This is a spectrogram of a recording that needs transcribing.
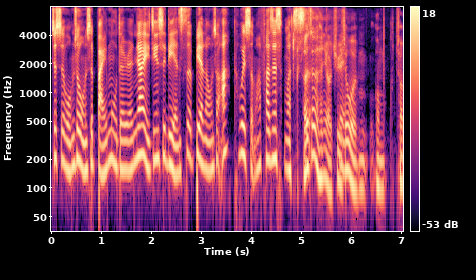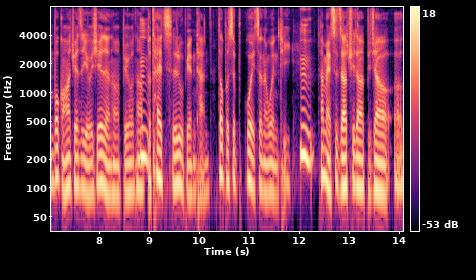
就是我们说我们是白目的人，人家已经是脸色变了。我们说啊，他为什么发生什么事？而这个很有趣，就我我们传播广告圈子有一些人哈，比如他不太吃路边摊，嗯、都不是卫生的问题。嗯，他每次只要去到比较呃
